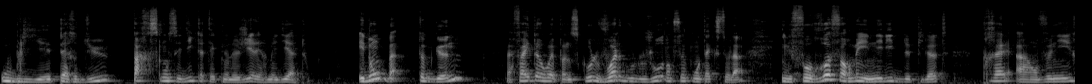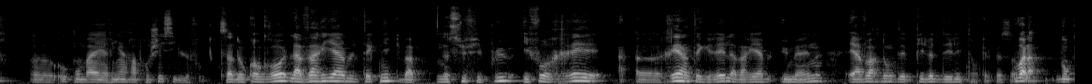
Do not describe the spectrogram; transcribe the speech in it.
oubliées, perdues, parce qu'on s'est dit que la technologie allait remédier à tout. Et donc, bah, Top Gun, la Fighter Weapons School, voit le jour dans ce contexte-là. Il faut reformer une élite de pilotes prêts à en venir euh, au combat aérien rapproché s'il le faut. Ça, donc en gros, la variable technique va, ne suffit plus. Il faut ré, euh, réintégrer la variable humaine et avoir donc des pilotes d'élite en quelque sorte. Voilà, donc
